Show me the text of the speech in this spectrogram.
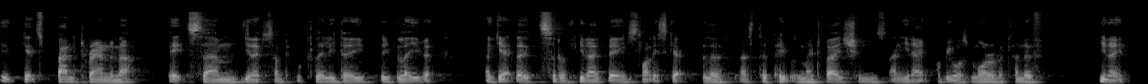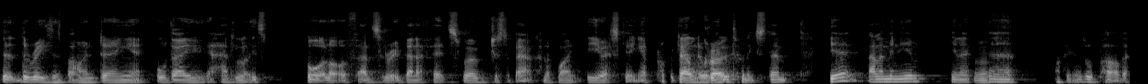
it gets bandied around enough. It's um you know some people clearly do do believe it. I get the sort of you know being slightly skeptical of as to people's motivations, and you know it probably was more of a kind of you know the, the reasons behind doing it. Although it had a lot, it's brought a lot of ancillary benefits. Were just about kind of like the US getting a propaganda Velcro. to an extent. Yeah, aluminium. You know, Mm. uh, I think it was all part of it.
